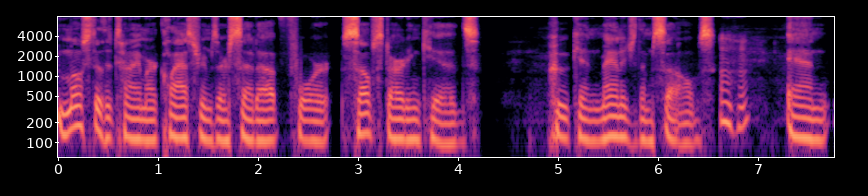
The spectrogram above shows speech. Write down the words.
Most of the time, our classrooms are set up for self starting kids who can manage themselves mm-hmm. and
